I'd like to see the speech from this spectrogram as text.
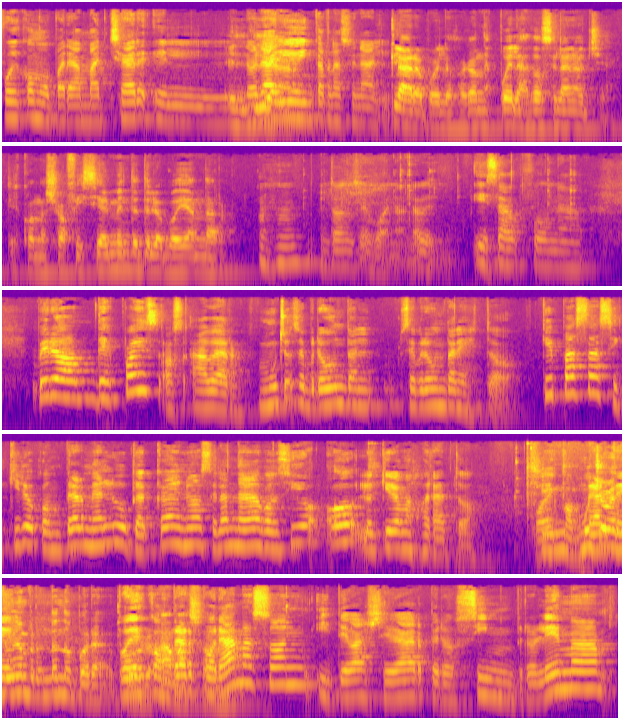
fue como para machar el, El horario día- internacional. Claro, porque lo sacan después de las 12 de la noche, que es cuando ya oficialmente te lo podían dar. Entonces, bueno, esa fue una... Pero después, o sea, a ver, muchos se preguntan, se preguntan esto. ¿Qué pasa si quiero comprarme algo que acá en Nueva Zelanda no consigo o lo quiero más barato? Sí, muchos me estuvieron preguntando por, por comprar Amazon. por Amazon y te va a llegar, pero sin problema.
